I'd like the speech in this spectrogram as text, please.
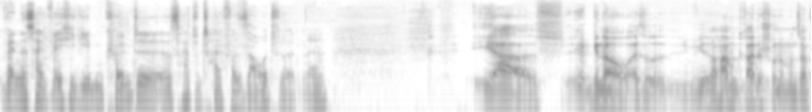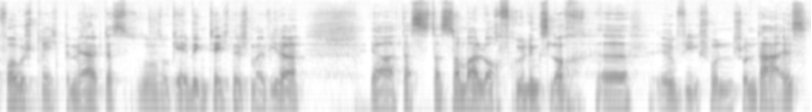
wenn es halt welche geben könnte, es halt total versaut wird, ne? Ja, genau. Also wir haben gerade schon in unserem Vorgespräch bemerkt, dass so, so gaming-technisch mal wieder ja, das, das Sommerloch, Frühlingsloch äh, irgendwie schon, schon da ist.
